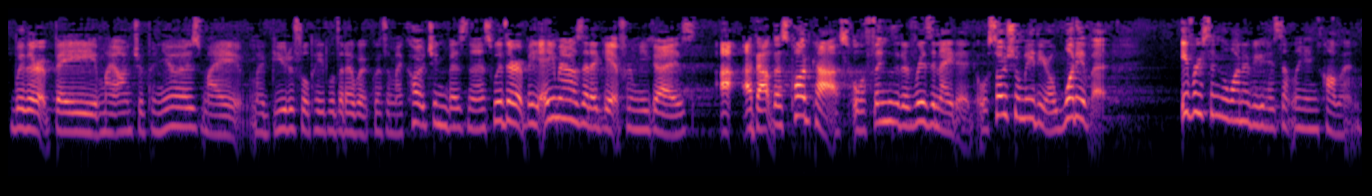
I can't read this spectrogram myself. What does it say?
whether it be my entrepreneurs, my, my beautiful people that I work with in my coaching business, whether it be emails that I get from you guys uh, about this podcast or things that have resonated or social media or whatever, every single one of you has something in common.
